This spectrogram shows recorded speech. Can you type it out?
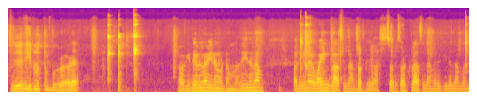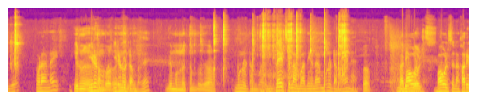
இது இருநூற்றம்பது ரூபாவோட ஓகே இதுகளெல்லாம் இருநூற்றம்பது இதெல்லாம் பார்த்தீங்கன்னா வைன் கிளாஸ் இல்லாமல் இருக்குது. சாரி சொட் கிளாஸ் இல்லாமல் இருக்குது. இதெல்லாம் வந்து எவ்வளோண்டா இருநூற்றம்பது ரூபா இருநூற்றம்பது இது முந்நூற்றம்பது முந்நூற்றம்பது பிளேட்ஸ் எல்லாம் பார்த்தீங்கன்னா முந்நூற்றம்பது என்ன? பவுல்ஸ் பவுல்ஸ் எல்லாம் கறி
